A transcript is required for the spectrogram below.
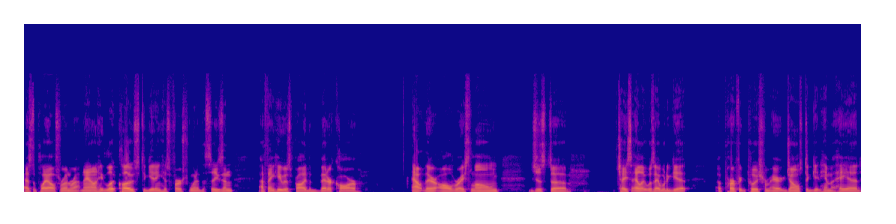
as the playoffs run right now. And he looked close to getting his first win of the season. I think he was probably the better car out there all race long. Just uh, Chase Elliott was able to get a perfect push from Erik Jones to get him ahead.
